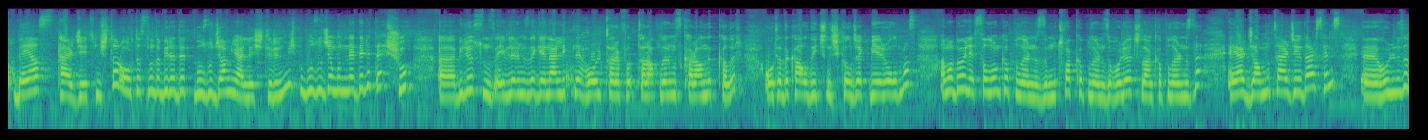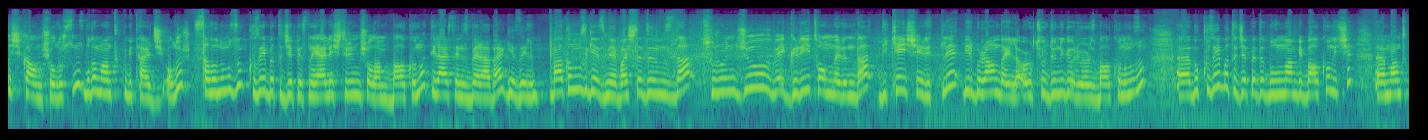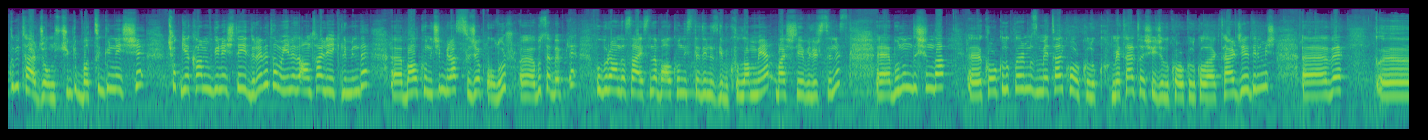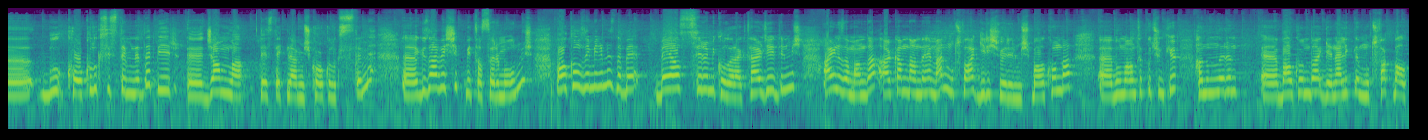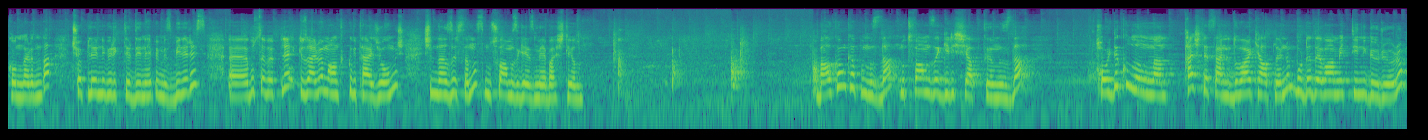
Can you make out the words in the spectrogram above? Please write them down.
beyaz tercih etmişler. Ortasına da bir adet buzlu cam yerleştirilmiş. Bu buzlu camın nedeni de şu. e, biliyorsunuz evlerimizde genellikle hol tarafı, taraflarımız karanlık kalır. Ortada kaldığı için ışık alacak bir yeri olmaz. Ama böyle salon kapılarınızı, mutfak kapılarınızı, hole açılan kapılarınızı eğer camlı tercih ederseniz e, holünüze ışık almış olursunuz. Bu da mantıklı bir tercih olur. Salonumuzun kuzeybatı cephesine yerleştirilmiş olan balkonu dilerseniz beraber gezelim. Balkonumuzu gezmeye başladığımızda turuncu ve gri tonlarında dikey şeritli bir branda brandayla örtüldüğünü görüyoruz balkonumuzun. Ee, bu kuzeybatı cephede bulunan bir balkon için e, mantıklı bir tercih olmuş. Çünkü batı güneşi çok yakan bir güneş değildir evet ama yine de Antalya ikliminde e, balkon için biraz sıcak olur. E, bu sebeple bu branda sayesinde balkonu istediğiniz gibi kullanmaya başlayabilirsiniz. E, bunun dışında e, korkuluklarımız metal korkuluk, metal taşıyıcılı korkuluk olarak tercih edilmiş E, ve e, bu korkuluk sistemine de bir e, camla desteklenmiş korkuluk sistemi. E, güzel ve şık bir tasarım olmuş. Balkon zeminimiz de be- beyaz seramik olarak tercih edilmiş. Aynı zamanda arkamdan da hemen mutfağa giriş verilmiş balkondan. E, bu mantıklı çünkü hanımların e, balkonda genellikle mutfak balkonlarında çöplerini biriktirdiğini hepimiz biliriz. E, bu sebeple güzel ve mantıklı bir tercih olmuş. Şimdi hazırsanız mutfağımızı gezmeye başlayalım. Balkon kapımızdan mutfağımıza giriş yaptığımızda holde kullanılan taş desenli duvar kağıtlarının burada devam ettiğini görüyorum.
